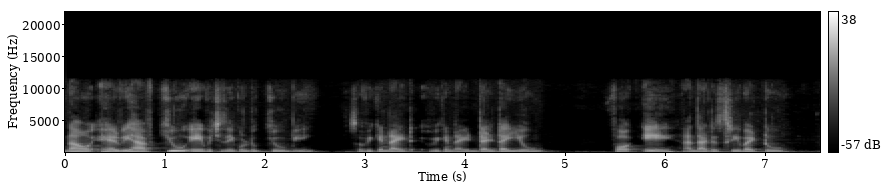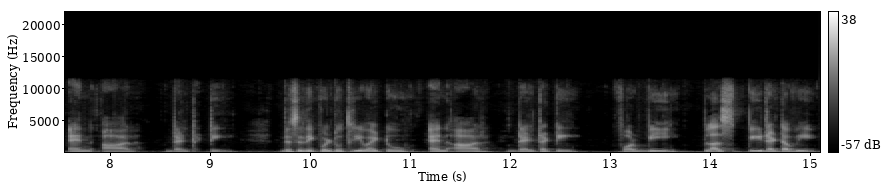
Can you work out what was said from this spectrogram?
Now here we have QA which is equal to QB. So we can write we can write delta U for A and that is 3 by 2 NR delta T. This is equal to 3 by 2 NR delta T for B plus P delta V.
